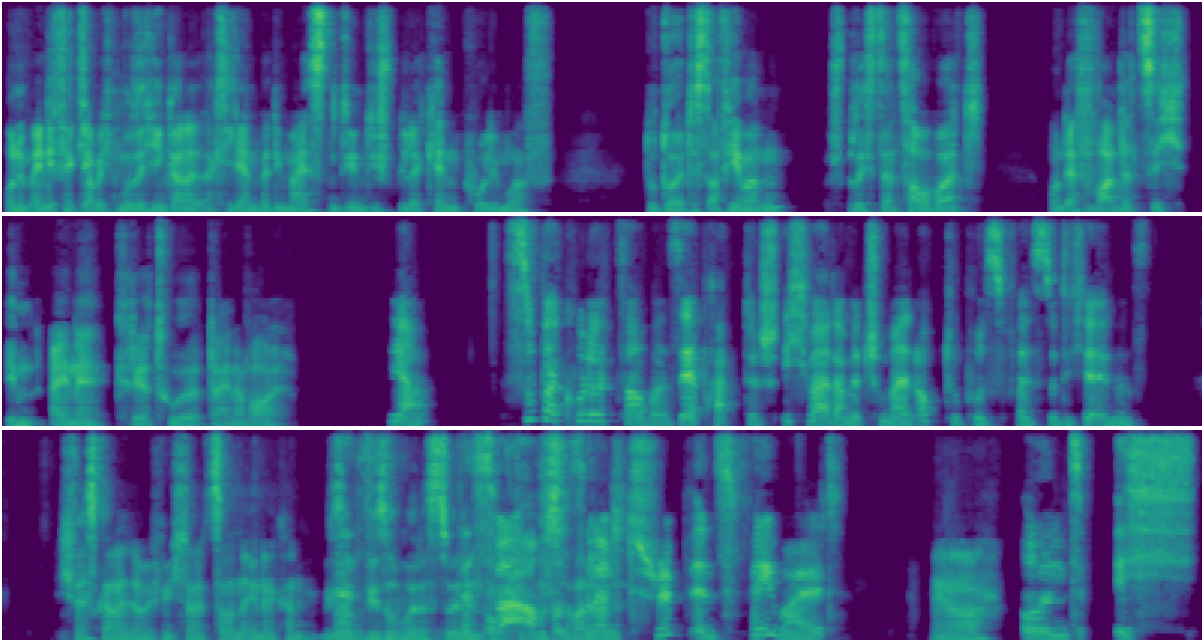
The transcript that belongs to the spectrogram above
Und im Endeffekt, glaube ich, muss ich ihn gar nicht erklären, weil die meisten D&D-Spieler kennen Polymorph. Du deutest auf jemanden, sprichst ein Zauberwort und er verwandelt sich in eine Kreatur deiner Wahl. Ja. Super cooler Zauber, sehr praktisch. Ich war damit schon mal ein Oktopus, falls du dich erinnerst. Ich weiß gar nicht, ob ich mich da jetzt daran erinnern kann. Wieso, Das- wieso wurdest du in Das einen war auf Oktopus unserem verwandelt? Trip ins Feywild. Ja. Und ich,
